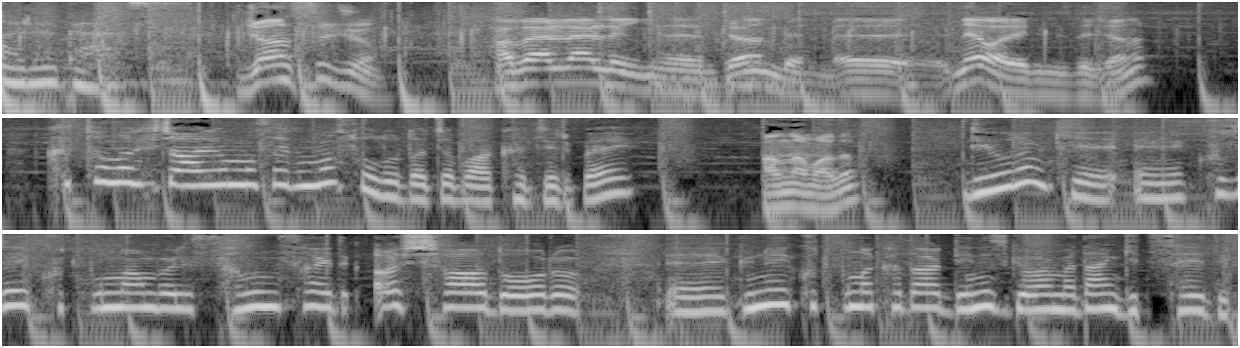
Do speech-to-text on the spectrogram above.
Aragaz, Cansucuğum haberlerle ilgilenelim canım benim. Ee, ne var elimizde canım? Kıtalar hiç ayrılmasaydı nasıl olurdu acaba Kadir Bey? Anlamadım. Diyorum ki e, Kuzey Kutbu'ndan böyle salınsaydık aşağı doğru e, Güney Kutbu'na kadar deniz görmeden gitseydik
